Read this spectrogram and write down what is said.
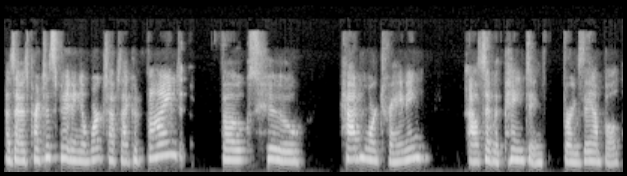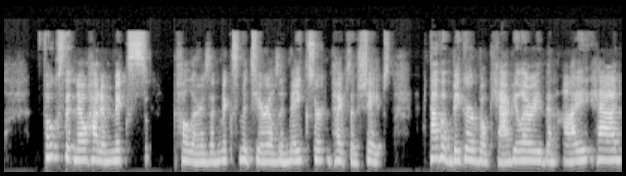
as I was participating in workshops, I could find folks who had more training. I'll say with painting, for example, folks that know how to mix colors and mix materials and make certain types of shapes have a bigger vocabulary than I had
